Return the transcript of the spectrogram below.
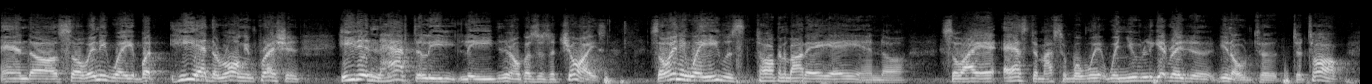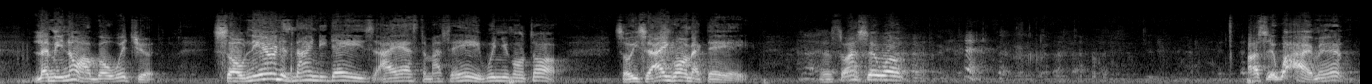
And uh, so anyway, but he had the wrong impression. He didn't have to lead, lead you know, because it's a choice. So anyway, he was talking about AA, and uh, so I asked him. I said, "Well, when, when you get ready to, you know, to to talk, let me know. I'll go with you. So nearing his 90 days, I asked him, I said, hey, when you going to talk? So he said, I ain't going back to AA. And so I said, well, I said, why, man?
